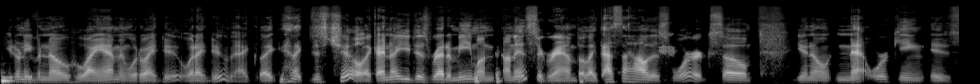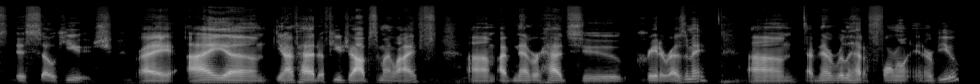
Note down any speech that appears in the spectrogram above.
you don't even know who I am and what do I do? What I do? Like, like, like, just chill. Like, I know you just read a meme on, on Instagram, but like, that's not how this works. So, you know, networking is, is so huge, right? I, um, you know, I've had a few jobs in my life. Um, I've never had to create a resume. Um, I've never really had a formal interview.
